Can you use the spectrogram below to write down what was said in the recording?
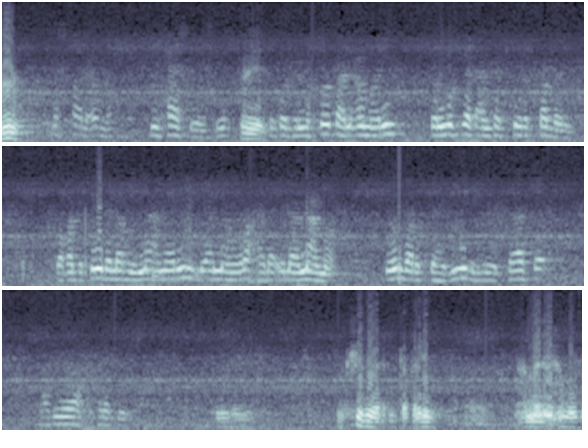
ها نسخة العمر في حاشية يا شيخ. إيه. يقول في المخطوطة العمري والمثبت عن تفسير الطبري. وقد قيل له المعمري لأنه رحل إلى معمر. ينظر التهذيب الجزء التاسع 131 شوف التقريب؟ محمد الحمود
